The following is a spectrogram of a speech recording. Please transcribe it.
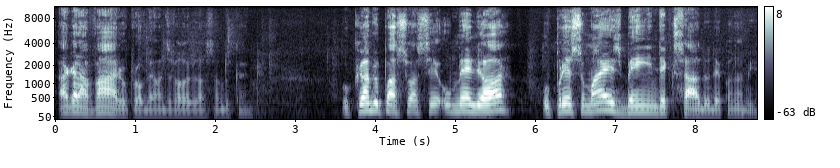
agravar o problema da desvalorização do câmbio. O câmbio passou a ser o melhor, o preço mais bem indexado da economia.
